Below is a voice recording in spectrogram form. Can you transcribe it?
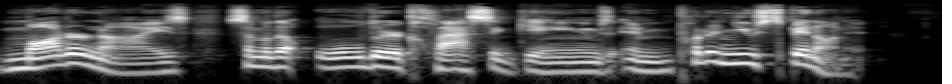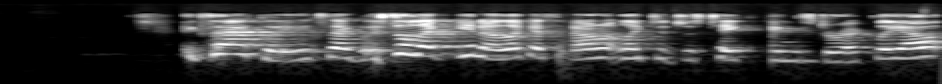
modernize some of the older classic games and put a new spin on it? Exactly, exactly. So, like you know, like I said, I don't like to just take things directly out.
